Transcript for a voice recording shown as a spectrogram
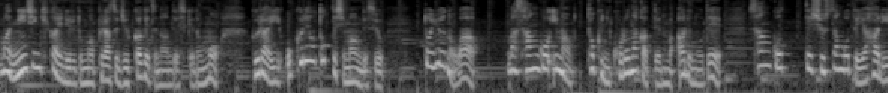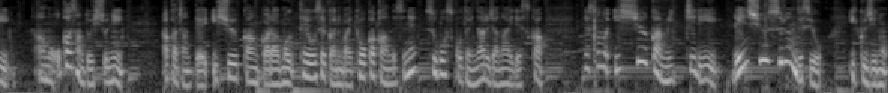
まあ妊娠期間入れるとまあプラス10ヶ月なんですけどもぐらい遅れを取ってしまうんですよというのはまあ、産後今特にコロナ禍っていうのもあるので産後って出産後ってやはりあのお母さんと一緒に赤ちゃんって1週間からもう帝王切開の場合10日間ですね過ごすことになるじゃないですか。でその1週間みっちり練習するんですよ育児の。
